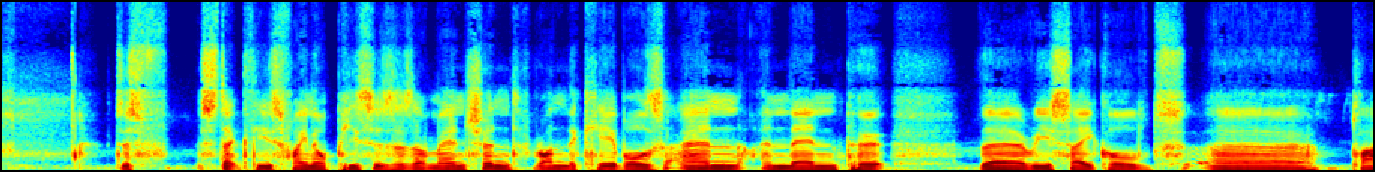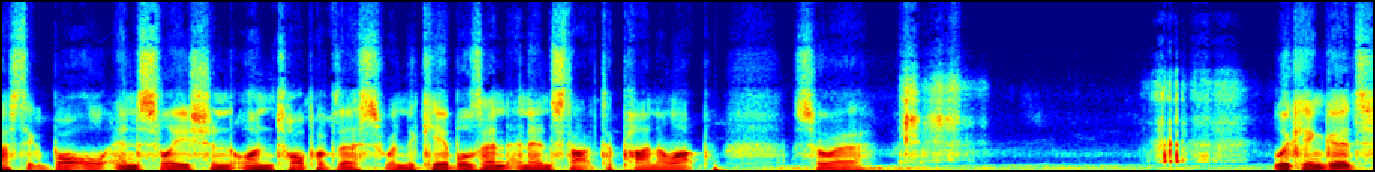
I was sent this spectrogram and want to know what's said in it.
just stick these final pieces as I've mentioned, run the cables in and then put the recycled uh, plastic bottle insulation on top of this when the cable's in and then start to panel up. So uh, looking good.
